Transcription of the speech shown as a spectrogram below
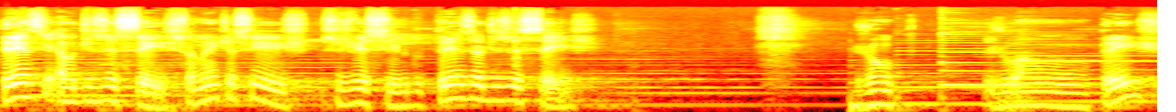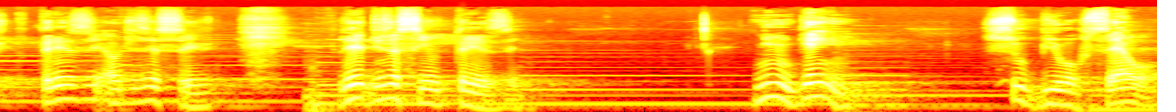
13 ao 16, somente esses, esses versículos, do 13 ao 16. João, João 3, 13 ao 16. Lê, diz assim o 13: Ninguém subiu ao céu,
